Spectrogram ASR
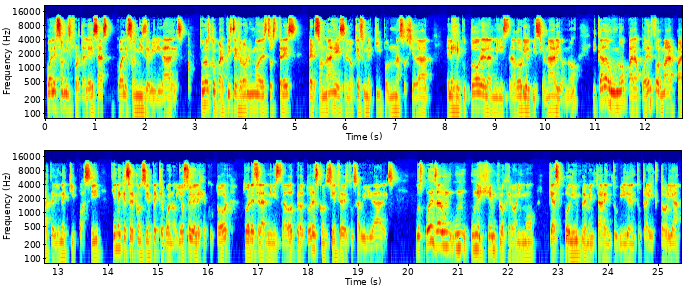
cuáles son mis fortalezas, cuáles son mis debilidades. Tú nos compartiste, Jerónimo, de estos tres personajes en lo que es un equipo, en una sociedad, el ejecutor, el administrador y el visionario, ¿no? Y cada uno, para poder formar parte de un equipo así, tiene que ser consciente que, bueno, yo soy el ejecutor, tú eres el administrador, pero tú eres consciente de tus habilidades. ¿Nos puedes dar un, ejemplo, Jerónimo, que has podido implementar en tu vida, en tu trayectoria,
